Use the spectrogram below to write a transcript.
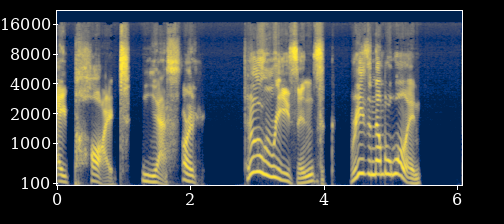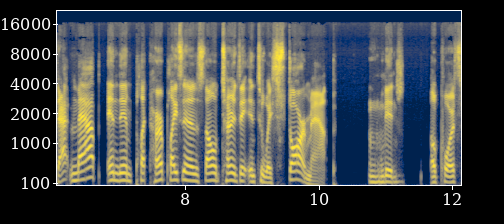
apart Yes. or two reasons. Reason number one, that map and then pl- her placing it in the stone turns it into a star map, Mhm. which of course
